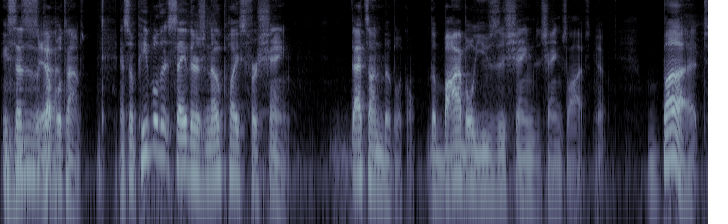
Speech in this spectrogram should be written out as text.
He says this a mm-hmm. Yeah. couple of times. And so people that say there's no place for shame, that's unbiblical. The Bible uses shame to change lives. Yeah. But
